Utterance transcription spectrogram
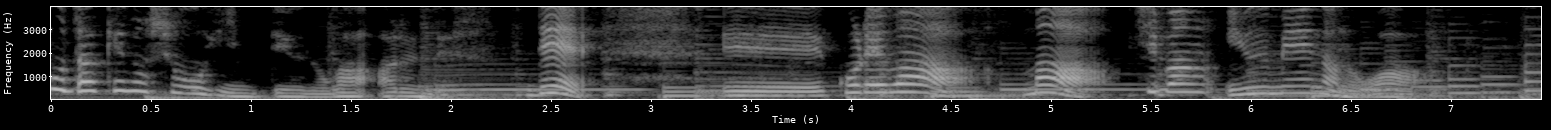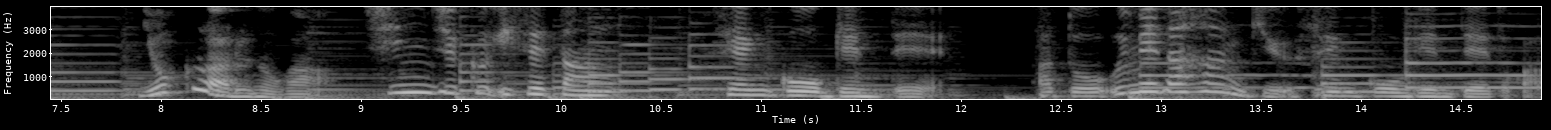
舗だけの商品っていうのがあるんです。で、えー、これは、まあ、一番有名なのは、よくあるのが、新宿伊勢丹先行限定、あと、梅田阪急先行限定とか、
